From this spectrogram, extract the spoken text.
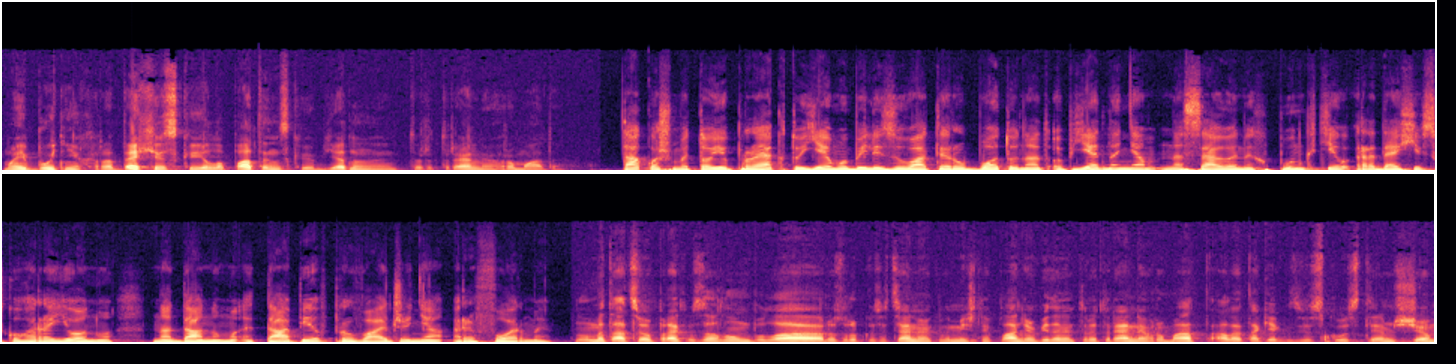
майбутніх Радехівської і Лопатинської об'єднаної територіальної громади. Також метою проекту є мобілізувати роботу над об'єднанням населених пунктів Радехівського району на даному етапі впровадження реформи. Ну, мета цього проекту загалом була розробка соціально-економічних планів об'єднаних територіальних громад, але так як в зв'язку з тим, що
